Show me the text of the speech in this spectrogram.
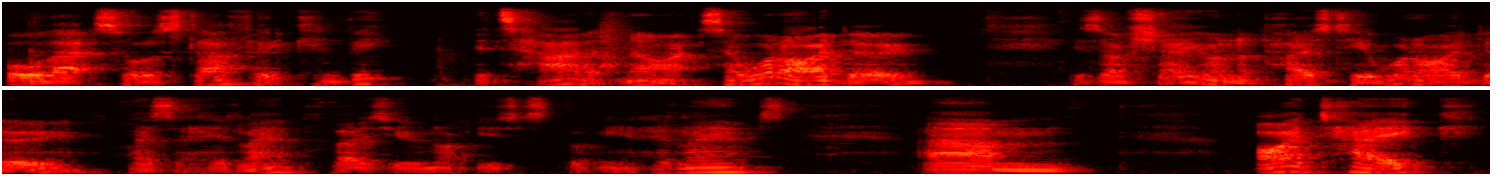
all that sort of stuff, it can be it's hard at night. So what I do is I'll show you on the post here what I do as a headlamp. For those of you who are not used to looking at headlamps. Um, I take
